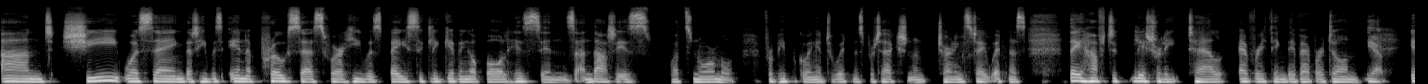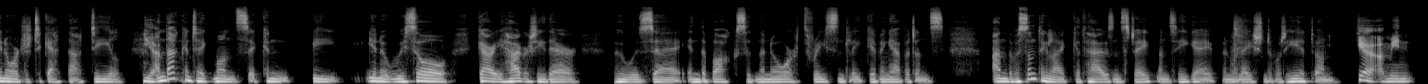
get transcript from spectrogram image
And she was saying that he was in a process where he was basically giving up all his sins. And that is what's normal for people going into witness protection and turning state witness. They have to literally tell everything they've ever done Yeah. in order to get that deal. Yeah. And that can take months. It can be, you know, we saw Gary Haggerty there who was uh, in the box in the north recently giving evidence. And there was something like a thousand statements he gave in relation to what he had done. Yeah, I mean,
